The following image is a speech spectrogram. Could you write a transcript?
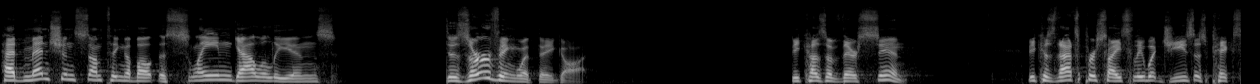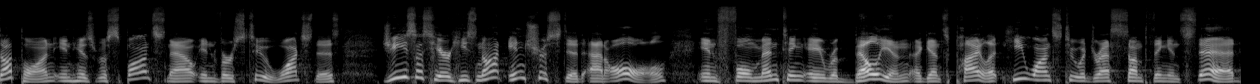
had mentioned something about the slain Galileans deserving what they got because of their sin. Because that's precisely what Jesus picks up on in his response now in verse 2. Watch this. Jesus here, he's not interested at all in fomenting a rebellion against Pilate. He wants to address something instead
